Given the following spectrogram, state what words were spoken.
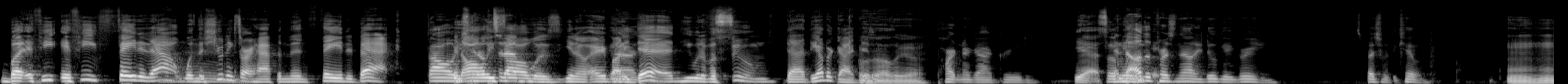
But if he if he faded out when the Mm. shooting started happening, then faded back, Oh, and all he to that saw was you know everybody Gotcha. dead, he would have assumed that the other guy it did was it. all yeah. partner got greedy, Yeah, so I and the mean, other personality do get greedy, especially with the killing. hmm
